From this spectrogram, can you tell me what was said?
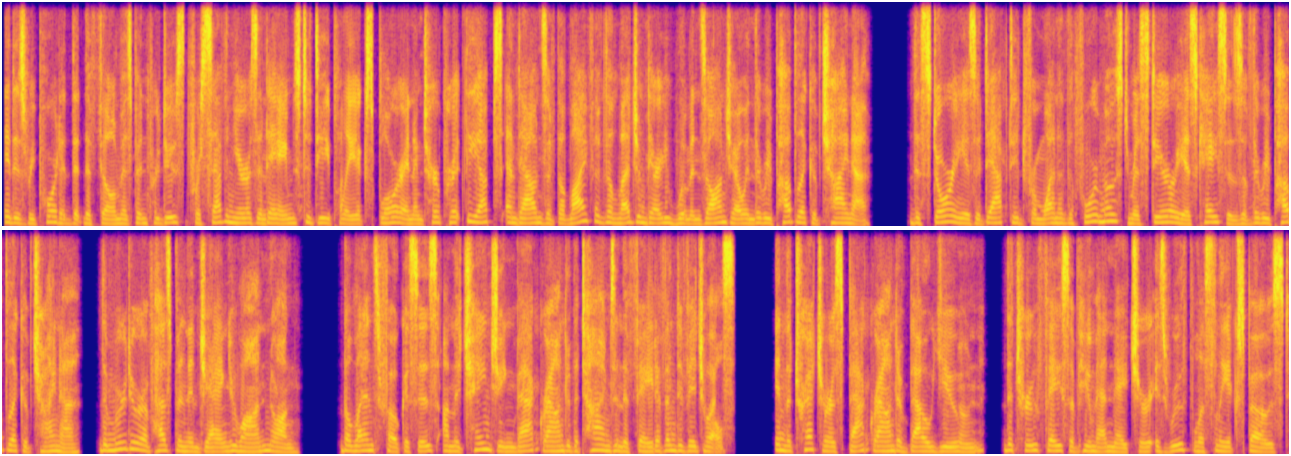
It is reported that the film has been produced for seven years and aims to deeply explore and interpret the ups and downs of the life of the legendary woman Zhou in the Republic of China. The story is adapted from one of the four most mysterious cases of the Republic of China, the murder of husband in Zhang Yuannong. The lens focuses on the changing background of the times and the fate of individuals. In the treacherous background of Bao Yun, the true face of human nature is ruthlessly exposed.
